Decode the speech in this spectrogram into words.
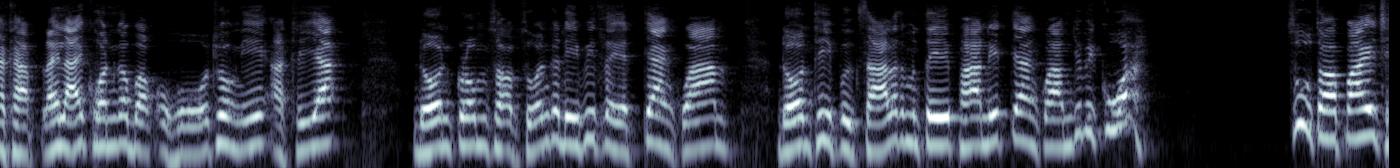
นะครับ หลายๆ คนก็บอกโอ้โห ช่วงนี้อัจฉริยะ โดนกรมสอบสวนคดีพิเศษ แจ้งความ โดนที่ปรึกษารัฐมนตรีพาณิชย์แจ้งความอย่าไปกลัว สู้ต่อไปแฉ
